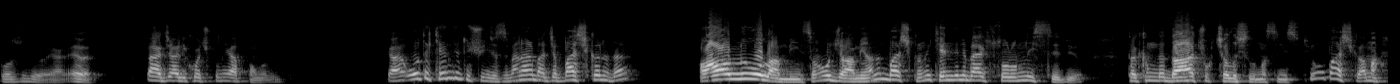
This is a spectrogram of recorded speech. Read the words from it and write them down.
bozuluyor yani evet. Bence Ali Koç bunu yapmamalıydı. Yani o da kendi düşüncesi. Fenerbahçe başkanı da ağırlığı olan bir insan. O camianın başkanı kendini belki sorumlu hissediyor. Takımda daha çok çalışılmasını istiyor. O başka ama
